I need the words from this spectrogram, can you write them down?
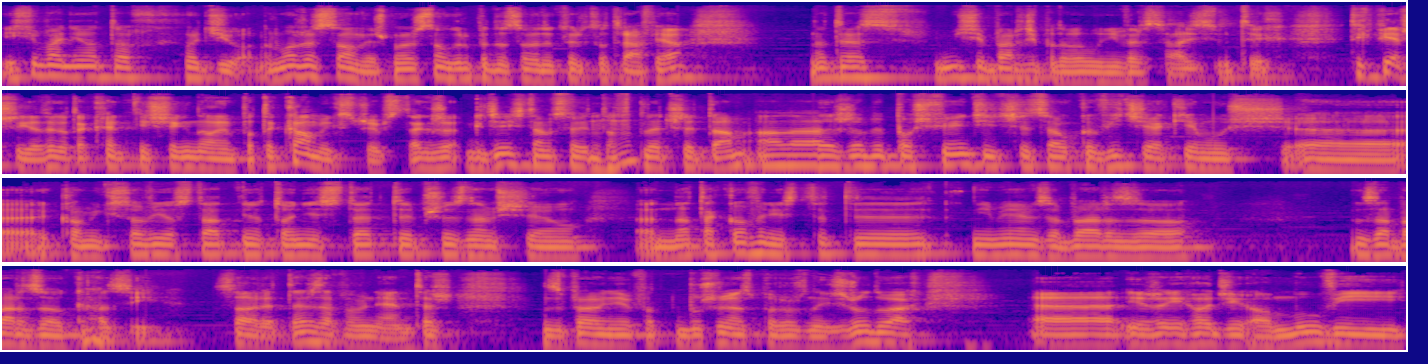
i chyba nie o to chodziło. No może są, wiesz, może są grupy docelowe, do których to trafia, Natomiast mi się bardziej podobał uniwersalizm tych, tych pierwszych, dlatego tak chętnie sięgnąłem po te comic strips, także gdzieś tam sobie to w tle czytam, ale żeby poświęcić się całkowicie jakiemuś e, komiksowi ostatnio, to niestety, przyznam się, na takowy niestety nie miałem za bardzo za bardzo okazji. Sorry, też zapomniałem, też zupełnie buszując po różnych źródłach. E, jeżeli chodzi o movie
